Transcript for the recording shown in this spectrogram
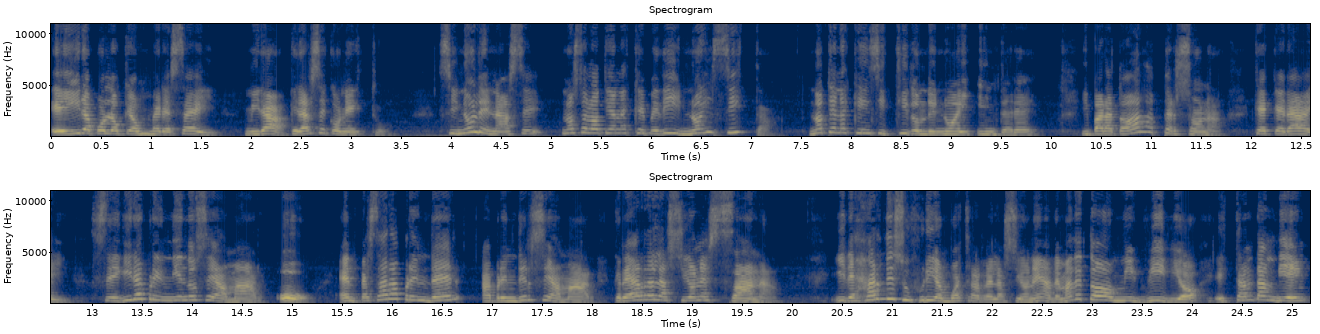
e ir a por lo que os merecéis. Mirad, quedarse con esto. Si no le nace, no se lo tienes que pedir, no insista. No tienes que insistir donde no hay interés. Y para todas las personas que queráis seguir aprendiéndose a amar o empezar a aprender aprenderse a amar, crear relaciones sanas y dejar de sufrir en vuestras relaciones. Además de todos mis vídeos, están también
